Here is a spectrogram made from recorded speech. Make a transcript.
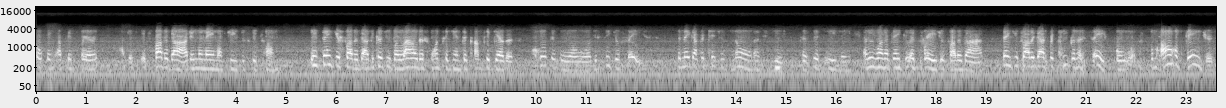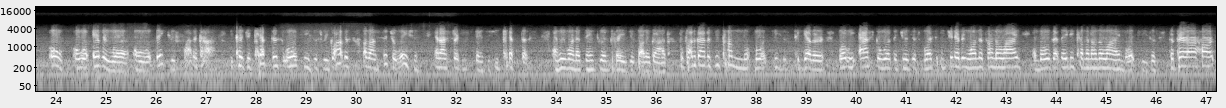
open up this prayer. I just, it's Father God, in the name of Jesus, we come. We thank you, Father God, because you've allowed us once again to come together corporately, O Lord, to seek your face, to make our petitions known unto you this evening. And we want to thank you and praise you, Father God. Thank you, Father God, for keeping us safe, O Lord, from all dangers, oh, oh, everywhere, oh, Lord. Thank you, Father God, because you kept us, Lord Jesus, regardless of our situation and our circumstances. You kept us. And we want to thank you and praise you, Father God. So, Father God, as we come, Lord Jesus, together, Lord, we ask, Lord, that you just bless each and every one that's on the line and those that may be coming on the line, Lord Jesus. Prepare our hearts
